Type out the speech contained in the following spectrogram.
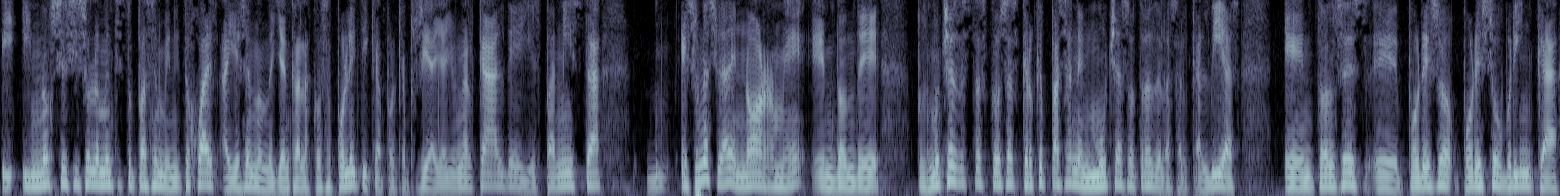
y, no sé si solamente esto pasa en Benito Juárez, ahí es en donde ya entra la cosa política, porque pues sí, ahí hay un alcalde y es panista, es una ciudad enorme en donde pues muchas de estas cosas creo que pasan en muchas otras de las alcaldías. Entonces, eh, por eso, por eso brinca,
